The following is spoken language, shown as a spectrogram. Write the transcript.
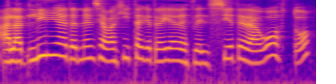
a la línea de tendencia bajista que traía desde el 7 de agosto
